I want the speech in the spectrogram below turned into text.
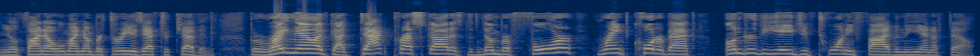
And you'll find out who my number three is after Kevin. But right now, I've got Dak Prescott as the number four ranked quarterback under the age of 25 in the NFL.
